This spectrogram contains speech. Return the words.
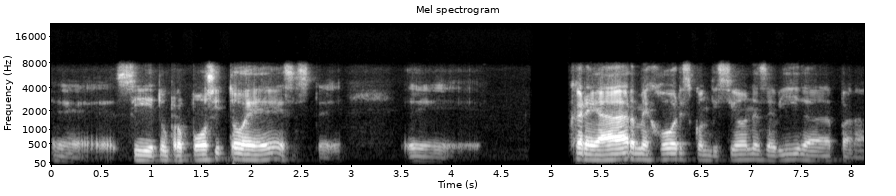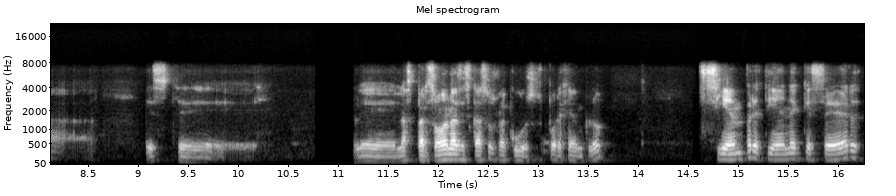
eh, si tu propósito es este, eh, crear mejores condiciones de vida para este, las personas de escasos recursos, por ejemplo, siempre tiene que ser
